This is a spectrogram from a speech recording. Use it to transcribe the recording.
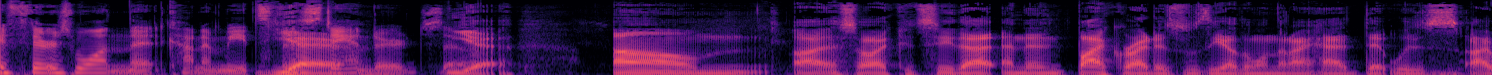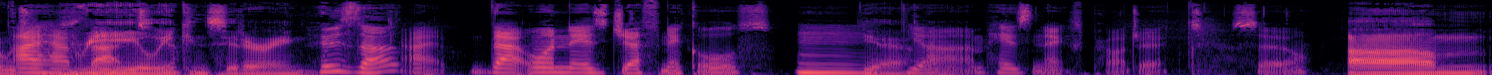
if there's one that kind of meets the Yeah. standard. So. Yeah. Um, I, so I could see that, and then Bike Riders was the other one that I had that was I was I really considering. Who's that? I, that one is Jeff Nichols. Yeah. Yeah. Um, his next project. So Um,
